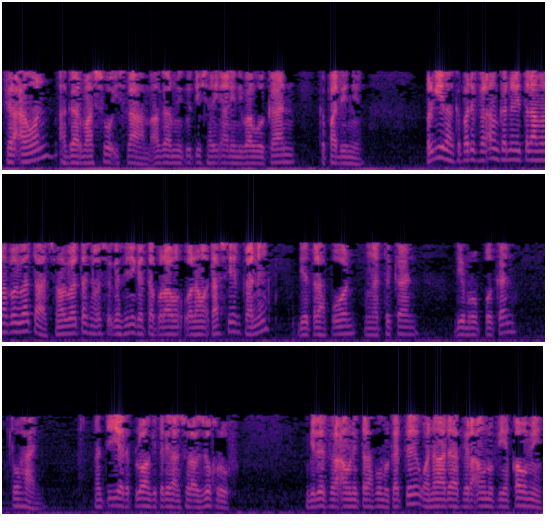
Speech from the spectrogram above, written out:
Fir'aun agar masuk Islam agar mengikuti syariat yang dibawakan kepadanya Pergilah kepada Fir'aun kerana dia telah melampaui batas. Melampaui batas yang masukkan sini kata para ulama tafsir Kerana dia telah pun mengatakan Dia merupakan Tuhan. Nanti ada peluang kita lihat surah Zukhruf. Bila Fir'aun ini telah pun berkata wa nada Fir'aun fi qaumi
